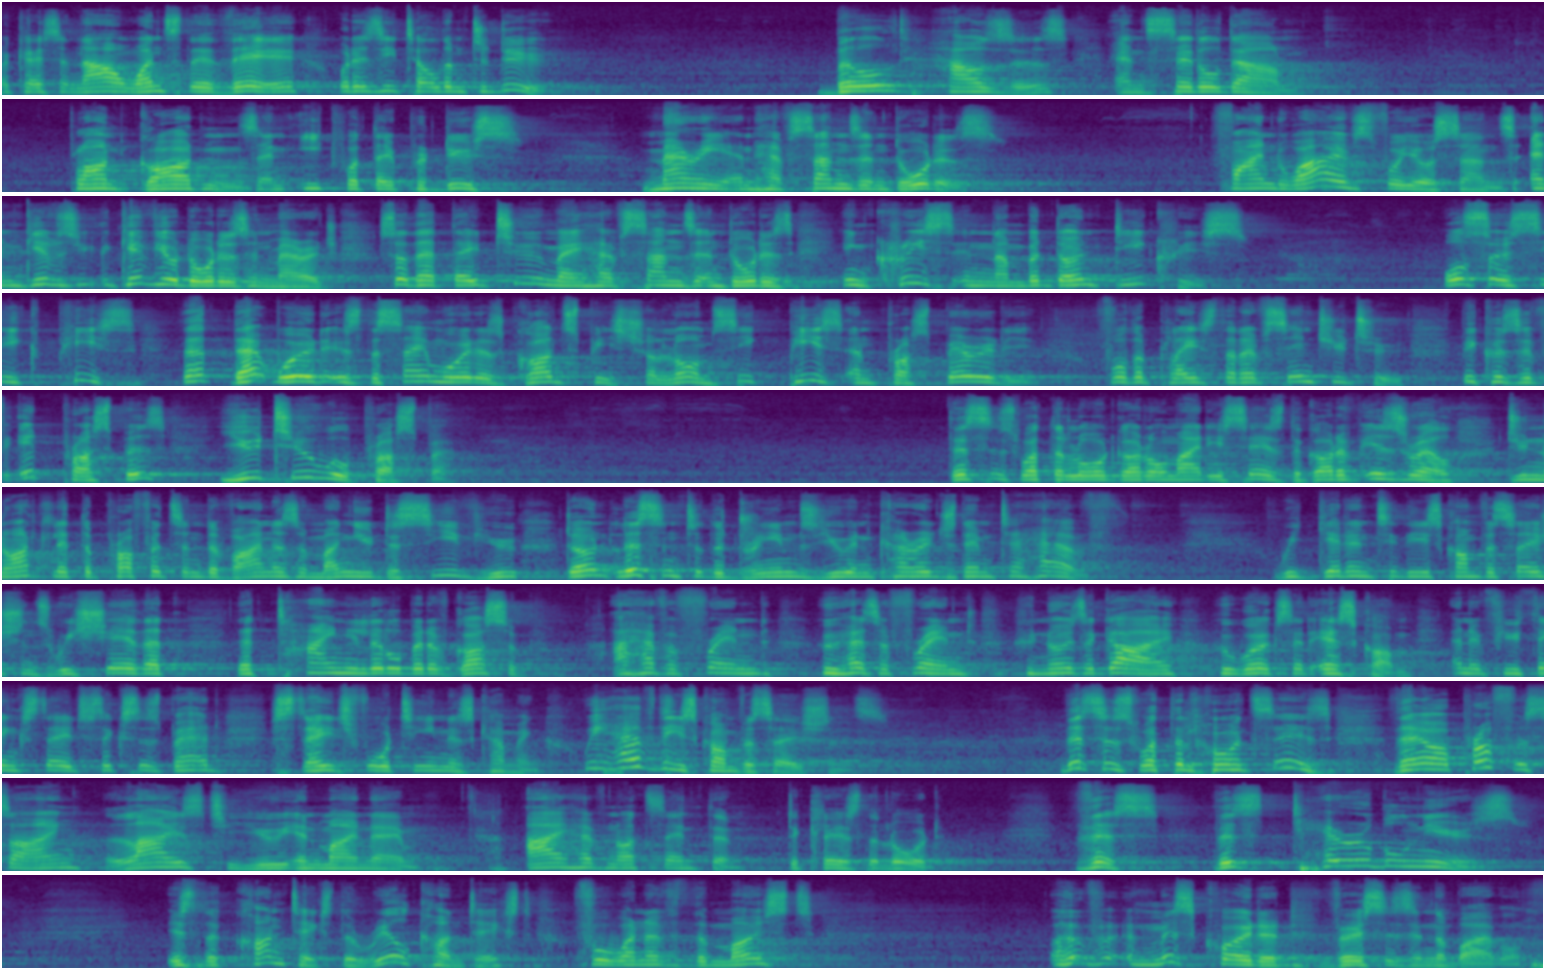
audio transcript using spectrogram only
Okay, so now once they're there, what does He tell them to do? build houses and settle down, plant gardens and eat what they produce, marry and have sons and daughters. Find wives for your sons and gives you, give your daughters in marriage so that they too may have sons and daughters. Increase in number, don't decrease. Also, seek peace. That, that word is the same word as God's peace, shalom. Seek peace and prosperity for the place that I've sent you to. Because if it prospers, you too will prosper. This is what the Lord God Almighty says, the God of Israel. Do not let the prophets and diviners among you deceive you. Don't listen to the dreams you encourage them to have. We get into these conversations, we share that, that tiny little bit of gossip. I have a friend who has a friend who knows a guy who works at Eskom. And if you think stage six is bad, stage 14 is coming. We have these conversations. This is what the Lord says. They are prophesying lies to you in my name. I have not sent them, declares the Lord. This, this terrible news is the context, the real context, for one of the most misquoted verses in the Bible.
